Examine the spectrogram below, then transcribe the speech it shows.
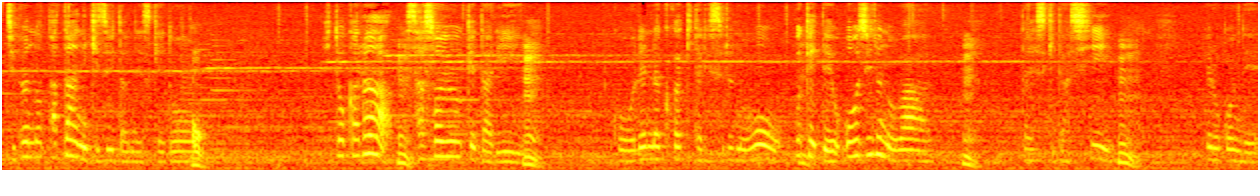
自分のパターンに気づいたんですけど、人から誘いを受けたり、うん、こう連絡が来たりするのを受けて応じるのは大好きだし、うん、喜んで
